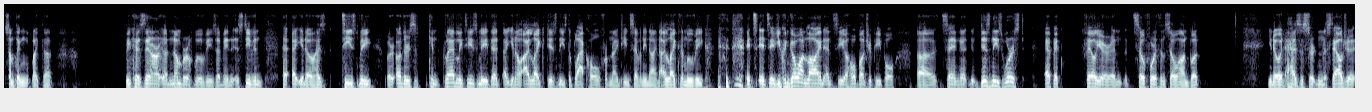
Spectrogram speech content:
something like that. Because there are a number of movies. I mean, Stephen, uh, you know, has teased me, or others can gladly tease me that uh, you know I like Disney's The Black Hole from 1979. I like the movie. it's it's if you can go online and see a whole bunch of people uh, saying uh, Disney's worst epic failure and so forth and so on, but you know it has a certain nostalgia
